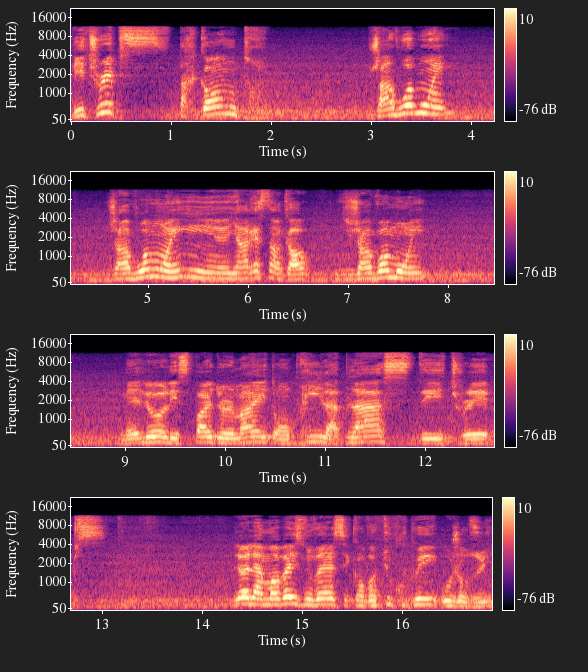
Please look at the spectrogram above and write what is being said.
Les trips, par contre, j'en vois moins. J'en vois moins. Il en reste encore. J'en vois moins. Mais là, les Spider-Mites ont pris la place des Trips. Là, la mauvaise nouvelle, c'est qu'on va tout couper aujourd'hui.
